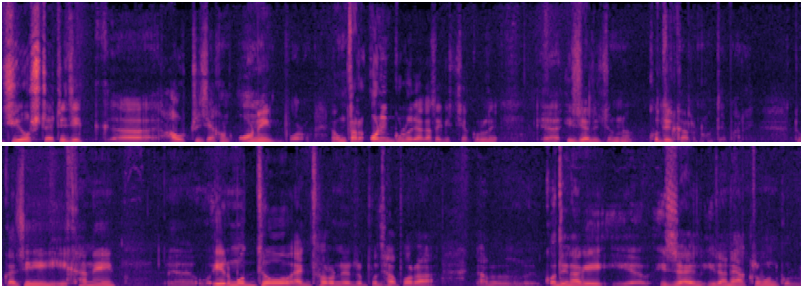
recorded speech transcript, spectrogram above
জিও স্ট্র্যাটেজিক আউটরিচ এখন অনেক বড় এবং তারা অনেকগুলো জায়গা থেকে ইচ্ছা করলে ইসরায়েলের জন্য ক্ষতির কারণ হতে পারে। তো কাজেই এখানে এর মধ্যেও এক ধরনের বোঝাপড়া কদিন আগে ইসরায়েল ইরানে আক্রমণ করল।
